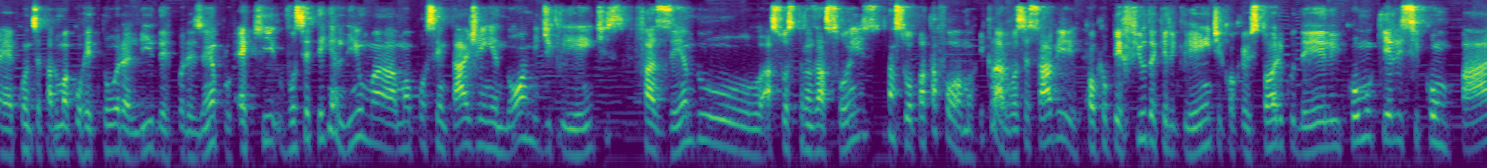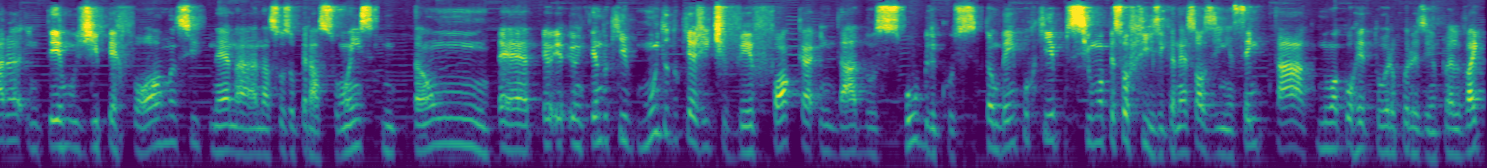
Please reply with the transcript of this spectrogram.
é, quando você está numa corretora líder, por exemplo, é que você tem ali uma, uma porcentagem enorme de clientes fazendo as suas transações na sua plataforma. E claro, você sabe qual é o perfil daquele cliente, qual é o histórico dele, como que ele se compara em termos de performance né, na, nas suas operações. Então, é, eu, eu, entendo que muito do que a gente vê foca em dados públicos também porque se uma pessoa física, né, sozinha, sem estar numa corretora, por exemplo, ela vai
